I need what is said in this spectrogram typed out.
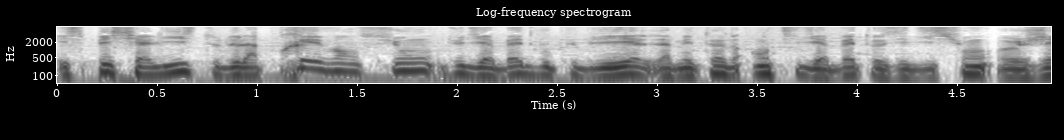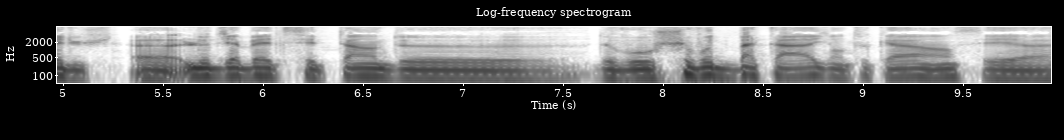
et spécialiste de la prévention du diabète. Vous publiez la méthode anti-diabète aux éditions euh, J'ai lu. Euh, le diabète, c'est un de, de vos chevaux de bataille, en tout cas. hein. C'est euh,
